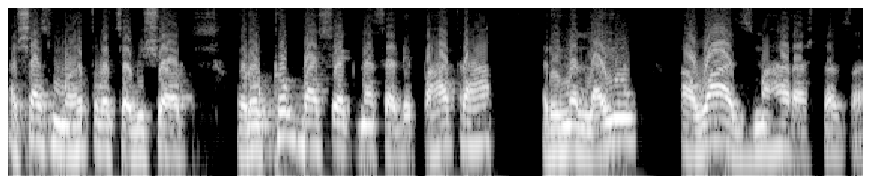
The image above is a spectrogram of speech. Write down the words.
अशाच महत्त्वाच्या विषयावर रोखोक भाषा ऐकण्यासाठी पाहत राहा. रिंग लाईव्ह आवाज महाराष्ट्राचा.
